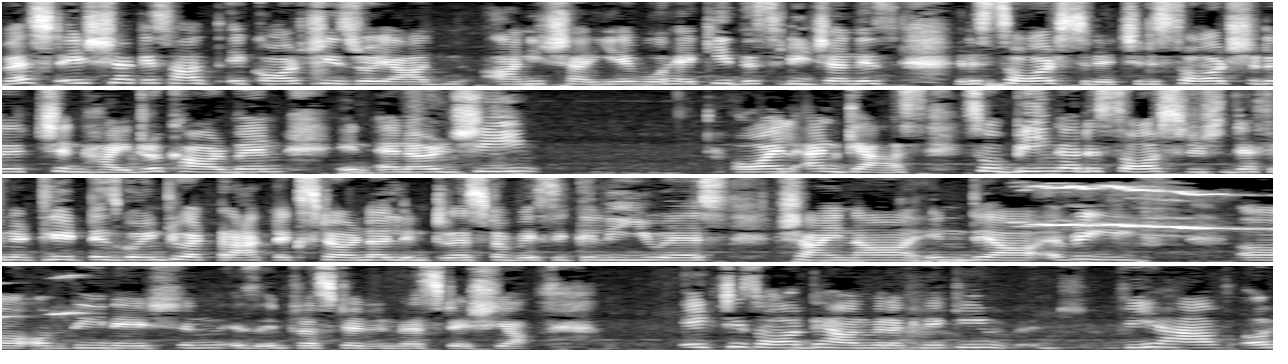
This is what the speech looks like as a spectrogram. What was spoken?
West Asia के साथ एक और चीज़ जो याद आनी चाहिए वो है कि this region is resource rich resource rich in hydrocarbon in energy oil and gas so being a resource definitely it is going to attract external interest of basically us china india every uh, of the nation is interested in west asia एक चीज़ और ध्यान में रखने की we have a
